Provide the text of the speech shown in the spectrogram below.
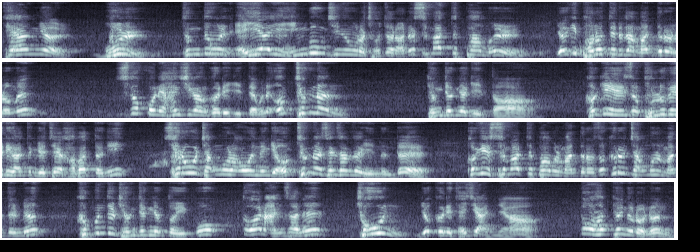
태양열, 물 등등을 AI 인공지능으로 조절하는 스마트팜을 여기 번호대로다 만들어 놓으면 수도권의 1시간 거리이기 때문에 엄청난 경쟁력이 있다. 거기에 의해서 블루베리 같은 게 제가 가봤더니 새로운 작물을 하고 있는 게 엄청난 생산성이 있는데 거기에 스마트팜을 만들어서 그런 작물을 만들면 그분들 경쟁력도 있고 또한 안산에 좋은 여건이 되지 않냐. 또 한편으로는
